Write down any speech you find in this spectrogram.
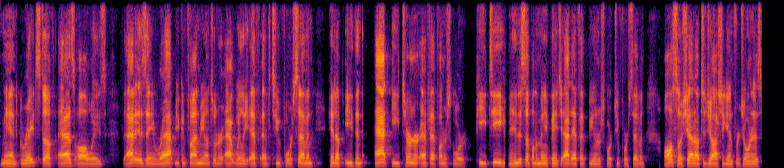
Man, great stuff as always. That is a wrap. You can find me on Twitter at WillieFF247. Hit up Ethan at eTurnerFF underscore PT and hit us up on the main page at FFB underscore 247. Also, shout out to Josh again for joining us.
